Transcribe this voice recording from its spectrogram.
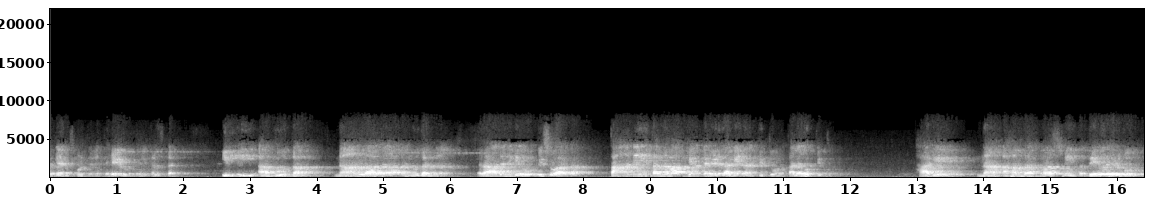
ಬಗೆಹರಿಸಿಕೊಳ್ತೇನೆ ಅಂತ ಹೇಳು ಅಂತ ಹೇಳಿ ಕಳಿಸ್ತಾರೆ. ಇಲ್ಲಿ ಆ ದೂತ ನಾನು ರಾಜ ಅನ್ನುವುದನ್ನ ರಾಜನಿಗೆ ಒಪ್ಪಿಸುವಾಗ ತಾನೇ ತನ್ನ ವಾಕ್ಯ ಅಂತ ಹೇಳಿದಾಗ ಏನಾಗ್ತಿತ್ತು? ಅವನ ತಲೆ ಹೋಗ್ತಿತ್ತು ಹಾಗೆ ನಾ ಅಹಂ ಬ್ರಹ್ಮಾಸ್ಮಿ ಅಂತ ದೇವರು ಹೇಳ್ಬೋದು.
